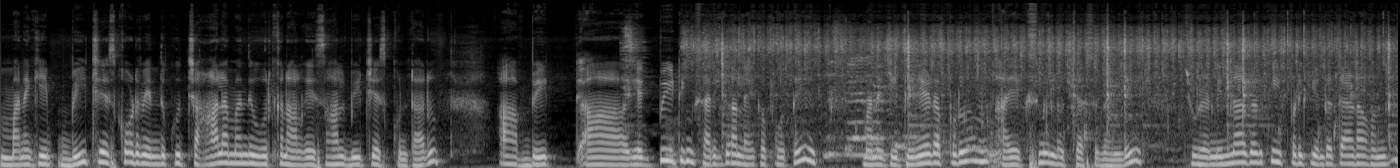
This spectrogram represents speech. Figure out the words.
మనకి బీట్ చేసుకోవడం ఎందుకు? చాలామంది ఊరికి నాలుగైదు సార్లు బీట్ చేసుకుంటారు. ఆ బీట్ ఎగ్ బీటింగ్ సరిగ్గా లేకపోతే మనకి తినేటప్పుడు ఆ ఎగ్ స్మెల్ వచ్చేస్తుందండి. చూడండి నిన్నగడికి ఇప్పటికి ఎంత తేడా ఉంది.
